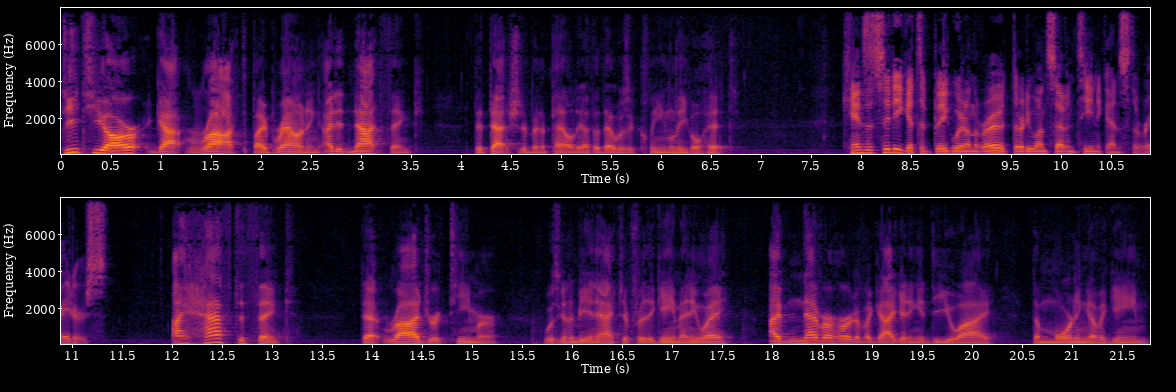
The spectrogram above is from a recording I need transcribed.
DTR got rocked by Browning. I did not think that that should have been a penalty. I thought that was a clean legal hit. Kansas City gets a big win on the road, 31-17 against the Raiders. I have to think that Roderic Teamer was going to be inactive for the game anyway. I've never heard of a guy getting a DUI the morning of a game.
